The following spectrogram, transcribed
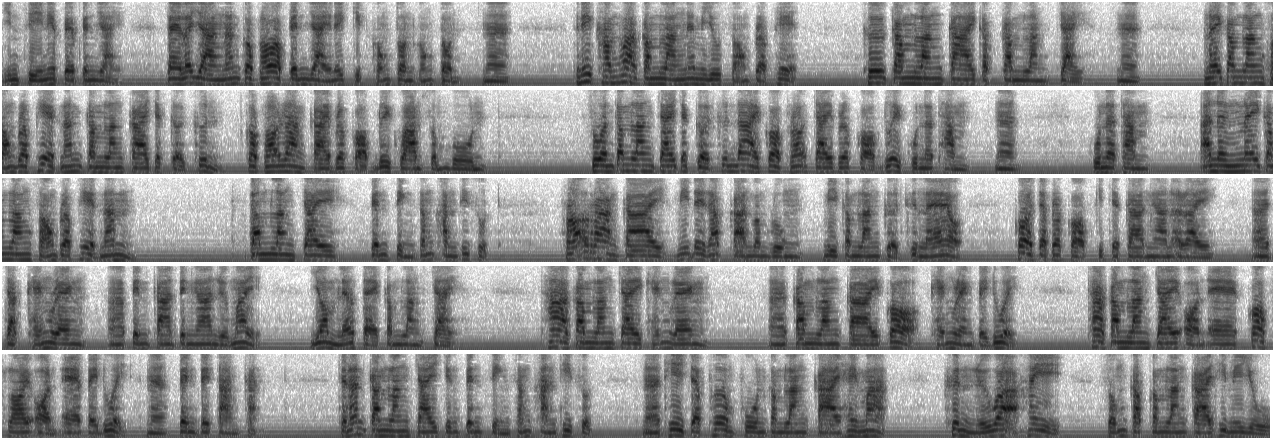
อินทรีนี่แปลเป็นใหญ่ แต่ละอย่างนั้นก็เพราะว่าเป็นใหญ่ในกิจของตนของตนนะทีนี้คำว่ากำลังเนี่ยมีอยู่สองประเภท คือกำลังกายกับกำลังใจนะในกำลังสองประเภทนั้นกำลังกายจะเกิดขึ้น ก็เพราะร่างกายประกอบด้วยความสมบูรณ์ ส่วนกำลังใจจะเกิดขึ้นได้ก็เพราะใจประกอบด้วยคุณธรรมนะคุณธรรม อันหนึ่งในกำลังสองประเภทนั้นกำลังใจเป็นสิ่งสำคัญที่สุด เพราะร่างกายมิได้รับการบำรุงมีกำลังเกิดขึ้นแล้ว ก็จะประกอบกิจการงานอะไรจักแข็งแรงเป็นการเป็นงานหรือไม่ ย่อมแล้วแต่กำลังใจ ถ้ากำลังใจแข็งแรงกำลังกายก็แข็งแรงไปด้วย ถ้ากำลังใจอ่อนแอก็พลอยอ่อนแอไปด้วยนะเป็นไปตามกัน ฉะนั้นกำลังใจจึงเป็นสิ่งสำคัญที่สุดนะที่จะเพิ่มพูนกำลังกายให้มาก ขึ้นหรือว่าให้สมกับกำลังกายที่มีอยู่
